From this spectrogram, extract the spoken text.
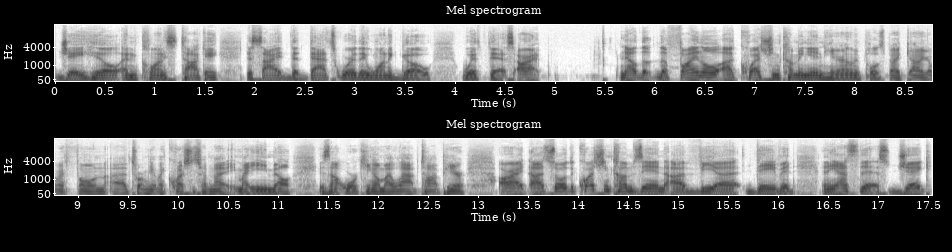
Jay Hill and Kalani Sitake decide that that's where they want to go with this. All right. Now, the, the final uh, question coming in here, let me pull this back out. I got my phone uh, to where I'm getting my questions from. My, my email is not working on my laptop here. All right, uh, so the question comes in uh, via David, and he asks this Jake,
